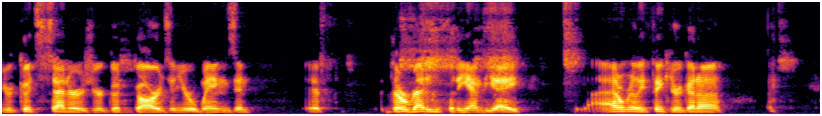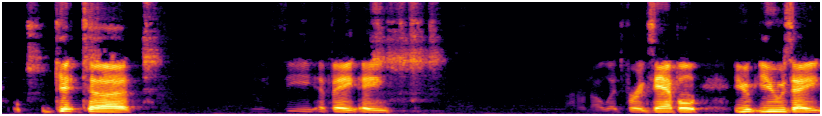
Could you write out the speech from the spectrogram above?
your good centers, your good guards, and your wings, and if they're ready for the NBA, I don't really think you're gonna get to see if a, a I don't know. Let's for example, you use a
